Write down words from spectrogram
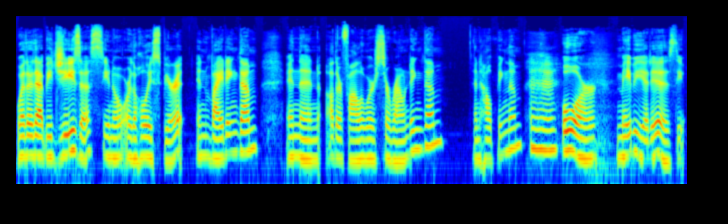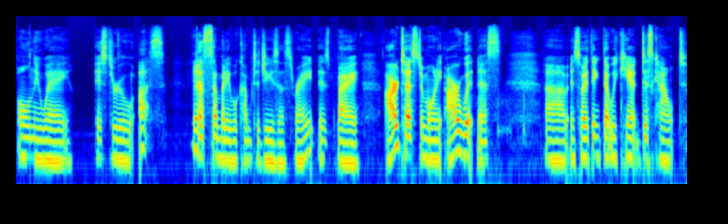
Whether that be Jesus, you know, or the Holy Spirit inviting them and then other followers surrounding them and helping them, mm-hmm. or maybe it is the only way is through us Yeah. that somebody will come to Jesus, right? Is by our testimony, our witness. Um, and so I think that we can't discount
